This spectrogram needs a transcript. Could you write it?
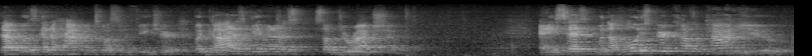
that was going to happen to us in the future. But God has given us some direction. And he says, when the Holy Spirit comes upon you,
